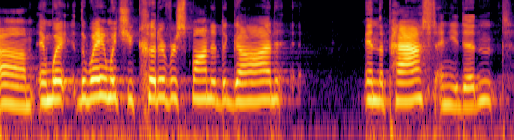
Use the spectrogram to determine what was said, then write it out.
um, in way, the way in which you could have responded to God in the past and you didn't?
